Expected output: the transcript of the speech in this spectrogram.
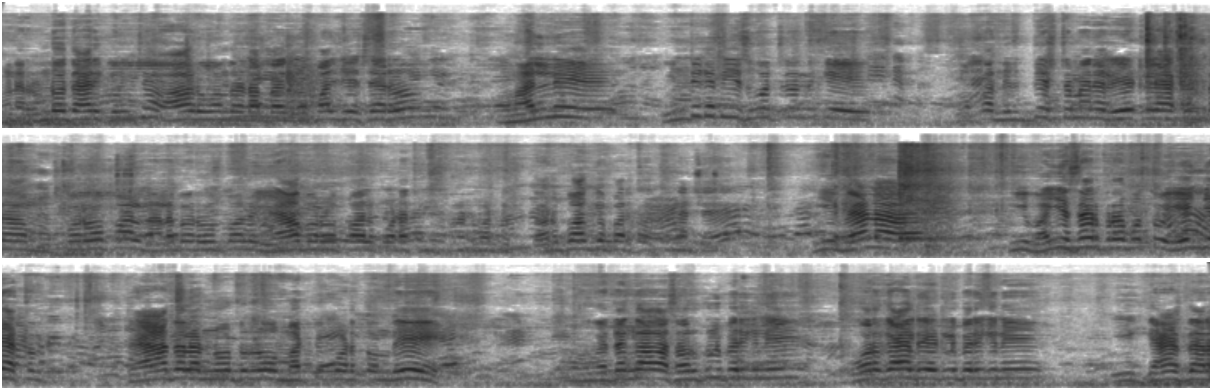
మన రెండో తారీఖు నుంచి ఆరు వందల డెబ్బై ఐదు రూపాయలు చేశారు. మళ్ళీ ఇంటికి తీసుకొచ్చినందుకు ఒక నిర్దిష్టమైన రేటు లేకుండా ముప్పై రూపాయలు నలభై రూపాయలు యాభై రూపాయలు కూడా తీసుకున్నటువంటి దౌర్భాగ్య పరిస్థితి వచ్చిందంటే ఈవేళ ఈ వైఎస్ఆర్ ప్రభుత్వం ఏం చేస్తుంది? పేదల నోటులో మట్టి కొడుతుంది. ఒక విధంగా సరుకులు పెరిగినాయి కూరగాయల రేట్లు పెరిగినాయి ఈ గ్యాస్ ధర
